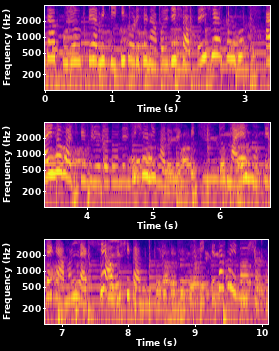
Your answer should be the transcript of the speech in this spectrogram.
দিনটা পুজোতে আমি কি কি করেছি না করেছি সবটাই শেয়ার করব। আই হোপ আজকে ভিডিওটা তোমাদের ভীষণই ভালো লাগবে। তো মায়ের মূর্তিটা কেমন লাগছে অবশ্যই কমেন্ট করে যাবে তো দেখতে থাকো এবং সঙ্গে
